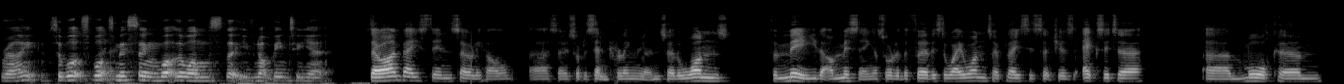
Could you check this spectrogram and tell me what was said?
Right. So what's what's missing? What are the ones that you've not been to yet? So I'm based in Solihull, uh, so sort of central England. So the ones for me that I'm missing are sort of the furthest away ones. So places such as Exeter, um, Morecambe,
